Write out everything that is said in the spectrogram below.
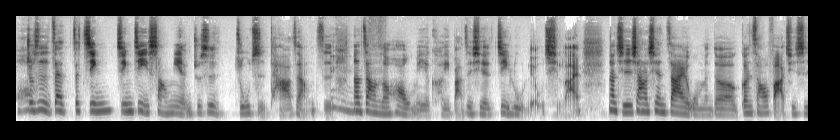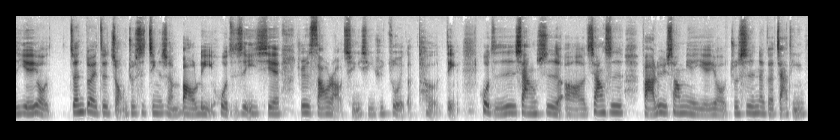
哦、就是在在经经济上面就是阻止他这样子。嗯、那这样子的话，我们也可以把这些记录留起来。那其实像现在我们的跟骚法其实也有。针对这种就是精神暴力或者是一些就是骚扰情形去做一个特定，或者是像是呃像是法律上面也有就是那个家庭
